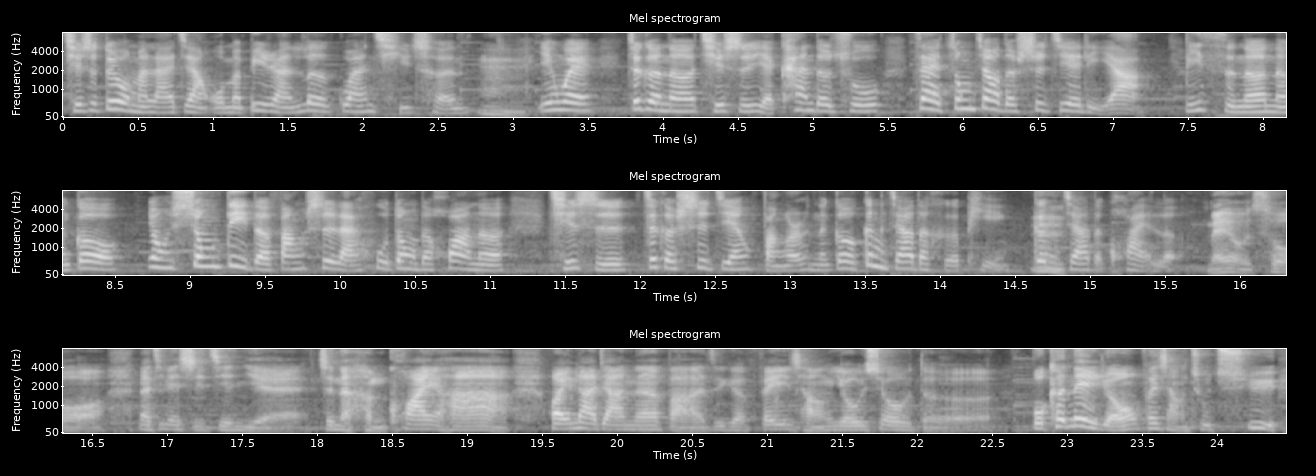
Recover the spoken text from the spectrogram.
其实对我们来讲，我们必然乐观其成。嗯，因为这个呢，其实也看得出，在宗教的世界里啊，彼此呢能够用兄弟的方式来互动的话呢，其实这个世间反而能够更加的和平，更加的快乐。嗯，没有错。那今天时间也真的很快哈，欢迎大家呢把这个非常优秀的博客内容分享出去。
